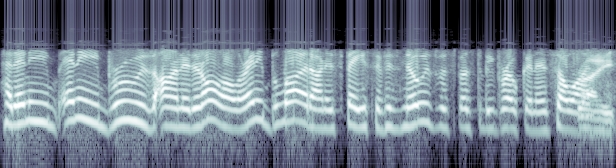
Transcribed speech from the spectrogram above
had any any bruise on it at all or any blood on his face if his nose was supposed to be broken and so on. Right.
